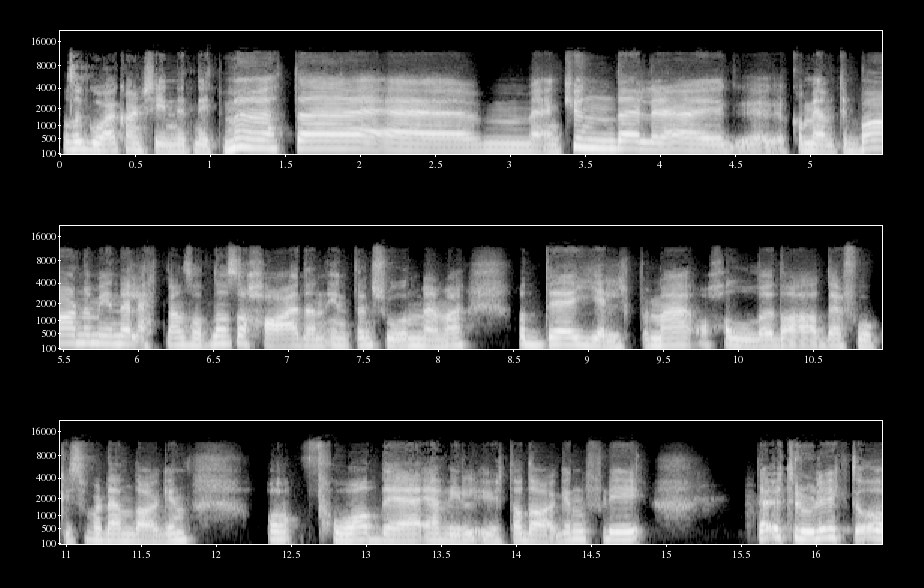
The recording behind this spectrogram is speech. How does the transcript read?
Og så går jeg kanskje inn i et nytt møte eh, med en kunde, eller jeg kommer hjem til barna mine, eller et eller annet sånt, og så har jeg den intensjonen med meg. Og det hjelper meg å holde da det fokuset for den dagen, og få det jeg vil ut av dagen. fordi det er utrolig viktig å,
